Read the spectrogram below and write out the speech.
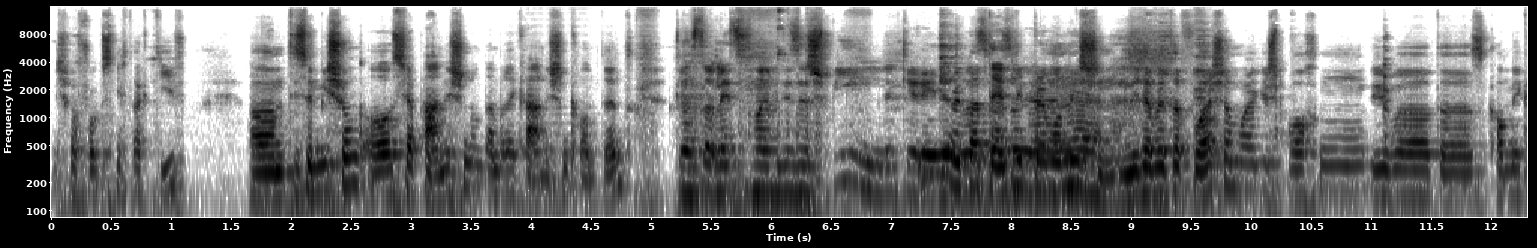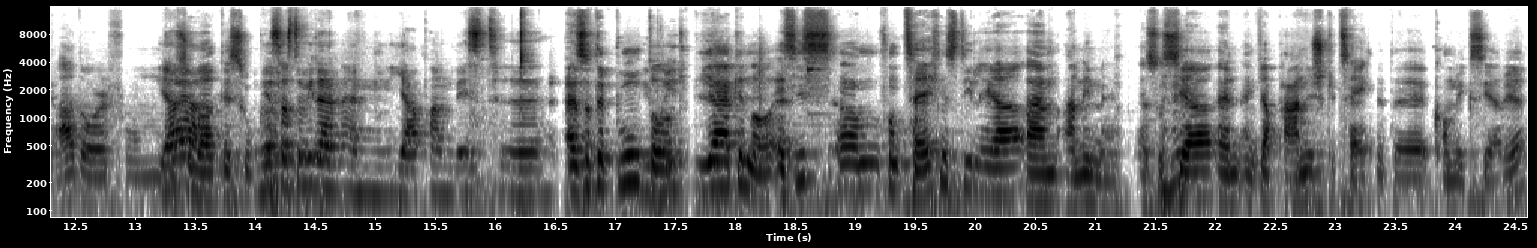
Ich verfolge es nicht aktiv. Ähm, diese Mischung aus japanischen und amerikanischen Content. Du hast doch letztes Mal über dieses Spiel geredet. Über Deadly also, Premonition. Und ich habe davor schon mal gesprochen über das Comic Adolf von Ja, ja. Osamu ja. Und jetzt hast du wieder ein, ein Japan-West. Äh, Also der Hybrid. ja genau. Es ist ähm, vom Zeichenstil her ein Anime, also sehr ein, ein japanisch gezeichnete Comicserie,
